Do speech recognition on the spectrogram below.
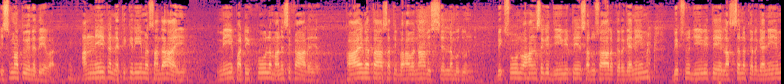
ඉස්මතු වෙන දේවල්. අන්න ඒක නැති කිරීම සඳහායි මේ පටික්කුල මානසිකාරය කායගත සති භාවනා විශ්සෙල්ලම දුන්නේ. භික්ෂූන් වහන්සේගේ ජීවිතයේ සරුසාර කර ගැනීම, භික්ෂු ජීවිතයේ ලස්සන කර ගැනීම,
